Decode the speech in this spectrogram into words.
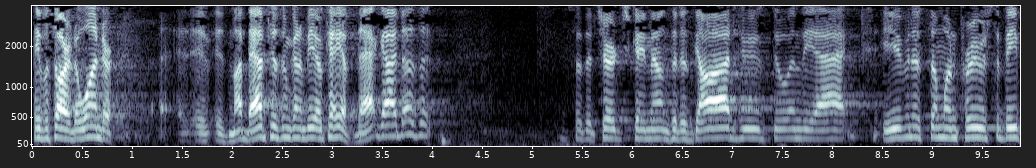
People started to wonder, is my baptism going to be okay if that guy does it? So the church came out and said, it's God who's doing the act. Even if someone proves to be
